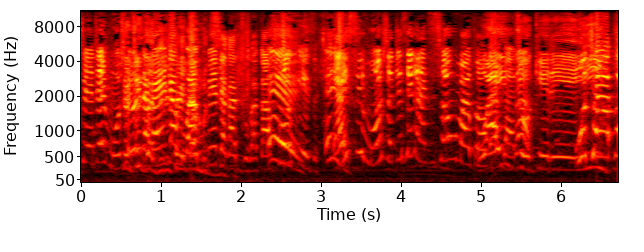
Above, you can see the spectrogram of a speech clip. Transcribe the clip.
titete mhosva Tete ndakaenda gadzirisa kuvarume idambudziko. ndakadzoka kafokesa haisi mhosva tisenganzisaumapa waidzokerei uchapa.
